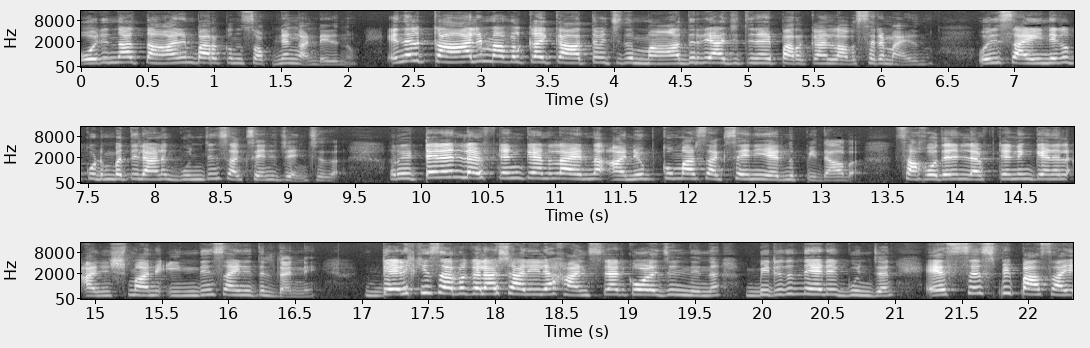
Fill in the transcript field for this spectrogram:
ഒരു നാൾ താനും പറക്കുന്ന സ്വപ്നം കണ്ടിരുന്നു. എന്നാൽ കാലം അവൾക്കായി കാത്തുവെച്ചത് മാതൃരാജ്യത്തിനായി പറക്കാനുള്ള അവസരമായിരുന്നു. ഒരു സൈനിക കുടുംബത്തിലാണ് ഗുഞ്ചൻ സക്സേന ജനിച്ചത്. റിട്ടയർഡ് ലഫ്റ്റനന്റ് കേണൽ ആയിരുന്ന അനൂപ് കുമാർ സക്സേനയായിരുന്നു പിതാവ്. സഹോദരൻ ലഫ്റ്റനന്റ് കേണൽ അനുഷ്മാനും ഇന്ത്യൻ സൈന്യത്തിൽ തന്നെ. ഡൽഹി സർവകലാശാലയിലെ ഹൻസ്റ്റാഡ് കോളേജിൽ നിന്ന് ബിരുദം നേടിയ ഗുഞ്ചൻ എസ് എസ് പി പാസ്സായി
